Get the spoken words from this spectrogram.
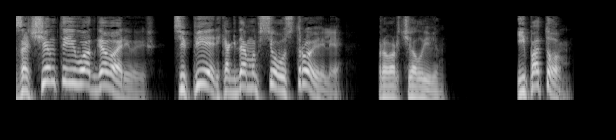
«Зачем ты его отговариваешь? Теперь, когда мы все устроили!» — проворчал Ивин. «И потом,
